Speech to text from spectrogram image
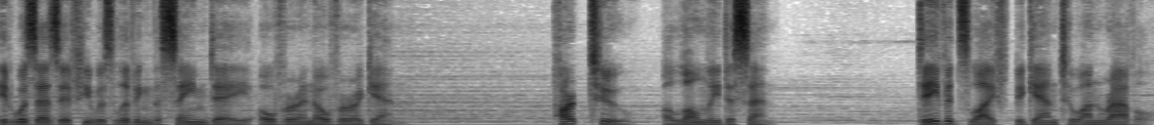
It was as if he was living the same day over and over again. Part 2 A Lonely Descent David's life began to unravel.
